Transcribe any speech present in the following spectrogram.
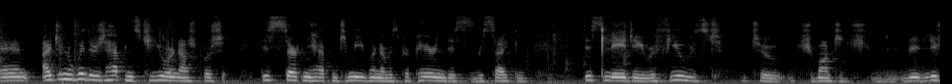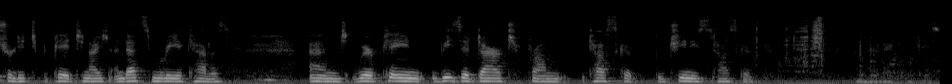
Um, I don't know whether it happens to you or not, but this certainly happened to me when I was preparing this recital. This lady refused to, she wanted literally to be played tonight, and that's Maria Callas. And we're playing Vissi d'arte from Tosca, Puccini's Tosca. Number 11, please.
